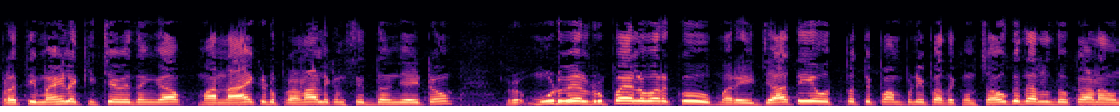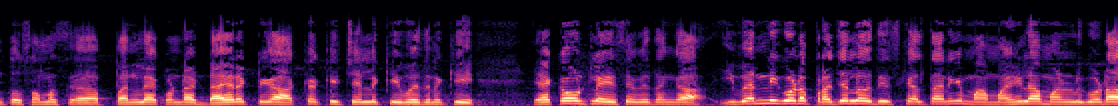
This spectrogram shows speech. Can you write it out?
ప్రతి మహిళకి ఇచ్చే విధంగా మా నాయకుడు ప్రణాళికను సిద్ధం చేయటం రు- మూడు వేల రూపాయల వరకు మరి జాతీయ ఉత్పత్తి పంపిణీ పథకం చౌక ధరల దుకాణంతో సమస్య పని లేకుండా డైరెక్ట్గా అక్కకి చెల్లికి వదినకి అకౌంట్లో వేసే విధంగా ఇవన్నీ కూడా ప్రజల్లో తీసుకెళ్తానికి మా మహిళా మనులు కూడా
